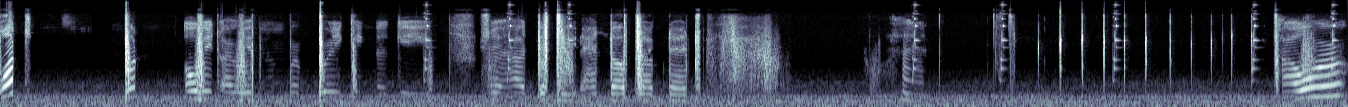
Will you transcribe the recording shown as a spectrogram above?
What? What? Oh wait, I remember breaking the game. So I had to be end up like that. Power.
